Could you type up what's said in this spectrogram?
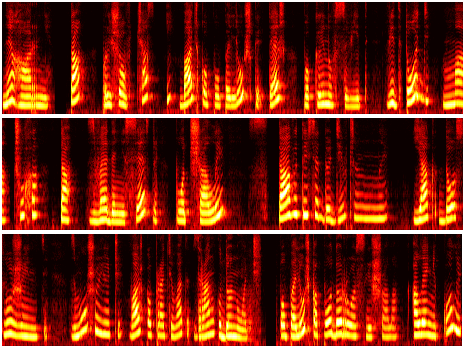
негарні. Та прийшов час, і батько попелюшки теж покинув світ. Відтоді мачуха та зведені сестри почали ставитися до дівчини як до служинці, змушуючи важко працювати зранку до ночі. Попелюшка подорослішала, але ніколи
